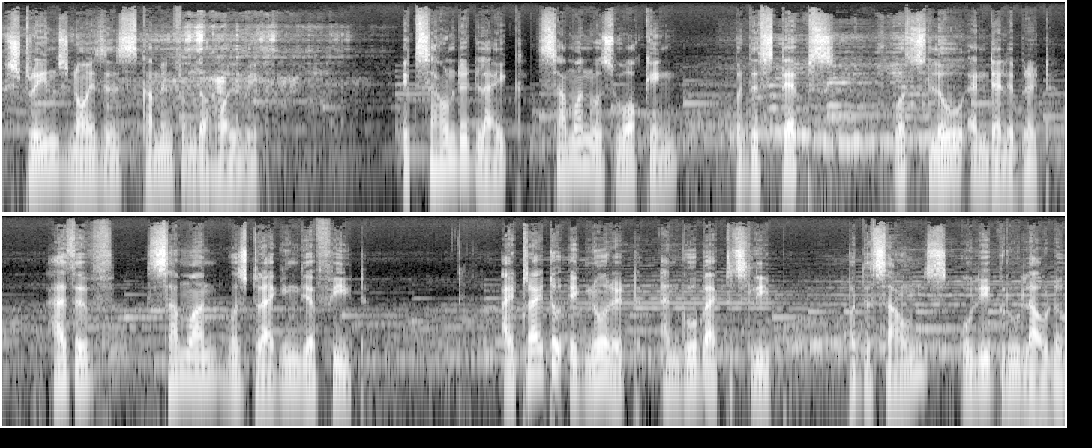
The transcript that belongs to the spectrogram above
strange noises coming from the hallway. It sounded like someone was walking, but the steps were slow and deliberate, as if someone was dragging their feet. I tried to ignore it and go back to sleep, but the sounds only grew louder.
